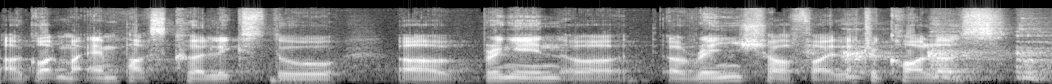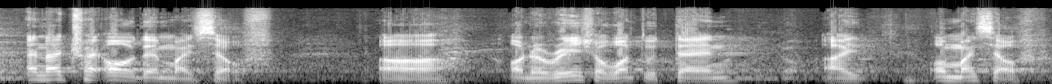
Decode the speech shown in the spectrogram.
uh, got my NParks colleagues to uh, bring in a, a range of uh, electric collars, and I tried all of them myself. on a range of 1 to 10, I, on myself,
